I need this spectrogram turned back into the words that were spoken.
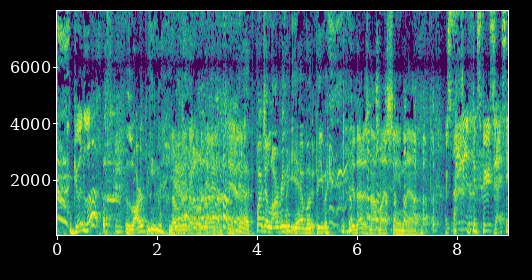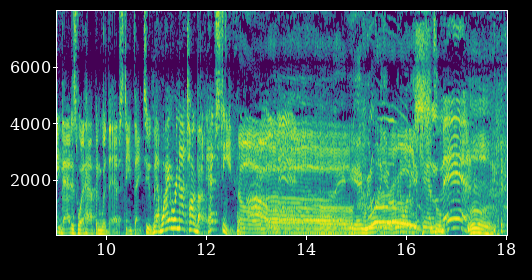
Good luck. LARPing. Naruto run. Yeah. Bunch of LARPing. Yeah, but people. Dude, that is not my scene, now. Well, Speaking of conspiracies, I think that is what happened with the Epstein thing too. Man, why are we not talking about Epstein? Oh, oh yeah, we don't want to get we don't want to get canceled. Man. Mm.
